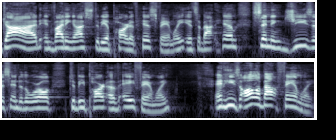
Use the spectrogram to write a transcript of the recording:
God inviting us to be a part of His family. It's about Him sending Jesus into the world to be part of a family. And He's all about family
